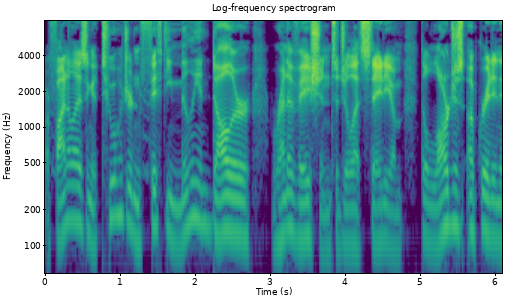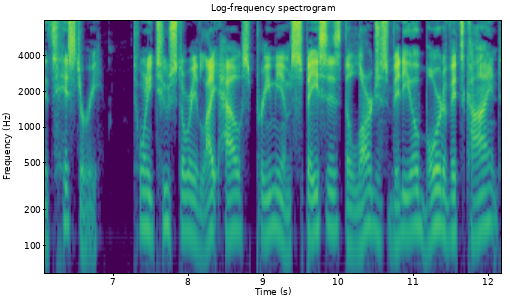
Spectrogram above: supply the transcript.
are finalizing a $250 million renovation to Gillette Stadium, the largest upgrade in its history. 22 story lighthouse, premium spaces, the largest video board of its kind.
